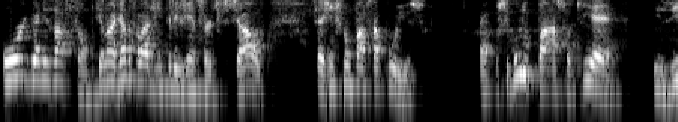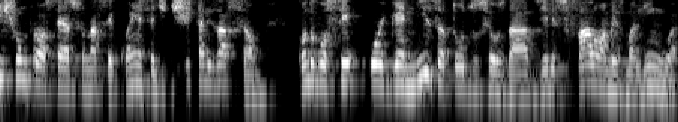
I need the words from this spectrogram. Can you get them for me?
organização, porque não adianta falar de inteligência artificial se a gente não passar por isso. Uh, o segundo passo aqui é existe um processo na sequência de digitalização. Quando você organiza todos os seus dados e eles falam a mesma língua,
